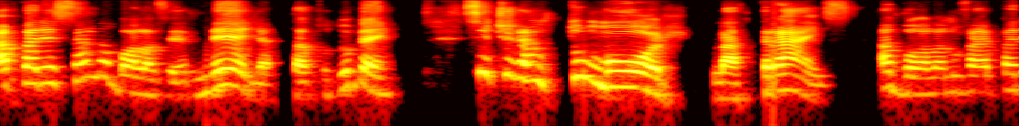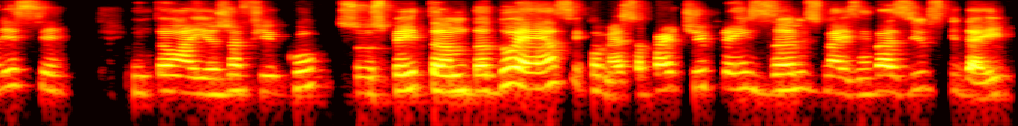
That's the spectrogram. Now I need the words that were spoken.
aparecendo a bola vermelha, tá tudo bem. Se tiver um tumor lá atrás, a bola não vai aparecer. Então, aí eu já fico suspeitando da doença e começo a partir para exames mais invasivos, que daí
